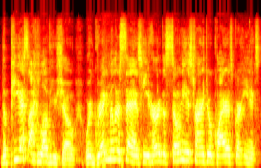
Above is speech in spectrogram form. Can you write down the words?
the PS I Love You show, where Greg Miller says he heard that Sony is trying to acquire Square Enix,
